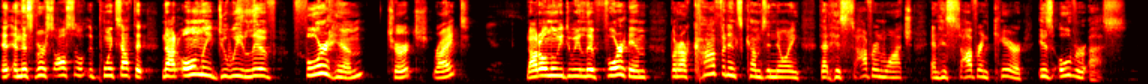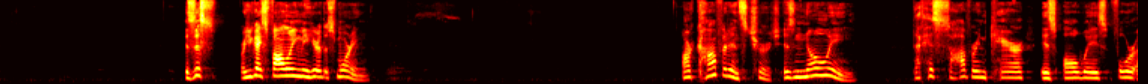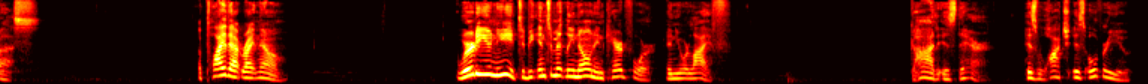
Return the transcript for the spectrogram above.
And, this verse also points out that not only do we live for Him, church, right? Yes. Not only do we live for Him, but our confidence comes in knowing that His sovereign watch and His sovereign care is over us. Is this, are you guys following me here this morning? Our confidence, church, is knowing that His sovereign care is always for us. Apply that right now. Where do you need to be intimately known and cared for in your life? God is there. His watch is over you.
